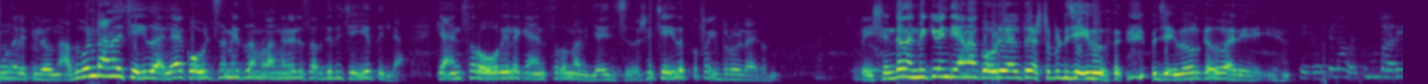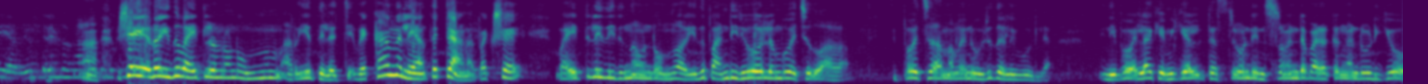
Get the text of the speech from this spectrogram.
മൂന്നര കിലോ ഒന്ന് അതുകൊണ്ടാണ് അത് ചെയ്തത്. അല്ലെ കോവിഡ് സമയത്ത് നമ്മൾ അങ്ങനെ ഒരു സർജറി ചെയ്യത്തില്ല. ക്യാൻസർ ഓവറിയിലെ ക്യാൻസർ എന്നാണ് വിചാരിച്ചത്. പക്ഷെ ചെയ്തപ്പോൾ ഫൈബ്രോയിഡ് ആയിരുന്നു. പേഷ്യന്റെ നന്മയ്ക്ക് വേണ്ടിയാണ് ആ കോവിഡ് കാലത്ത് കഷ്ടപ്പെട്ട് ചെയ്തത്. ഇപ്പൊ ചെയ്തവർക്ക് അത് വരെയായി. ആ പക്ഷേ ഏതോ ഇത് വയറ്റിലുള്ളതുകൊണ്ട് ഒന്നും അറിയത്തില്ല. വെക്കാന്നല്ലേ തെറ്റാണ്. പക്ഷേ വയറ്റിൽ ഇത് ഇരുന്നുകൊണ്ട് ഒന്നും അറിയാം ഇത് പണ്ട് ഇരുപത് കൊല്ലം മുമ്പ് വെച്ചതും ആകാം. ഇപ്പോൾ വെച്ചതാന്നുള്ളതിന് ഒരു തെളിവുമില്ല. ഇനിയിപ്പോൾ വല്ല കെമിക്കൽ ടെസ്റ്റ് കൊണ്ട് ഇൻസ്ട്രുമെന്റ് പഴക്കം കണ്ടുപിടിക്കുമോ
